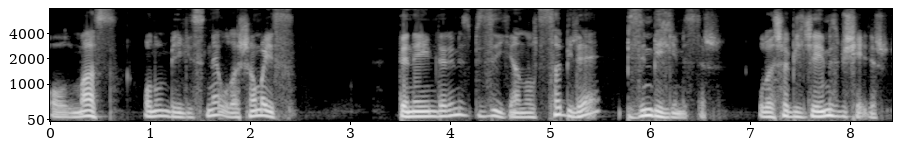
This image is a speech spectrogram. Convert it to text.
olmaz. Onun bilgisine ulaşamayız. Deneyimlerimiz bizi yanıltsa bile bizim bilgimizdir. Ulaşabileceğimiz bir şeydir.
